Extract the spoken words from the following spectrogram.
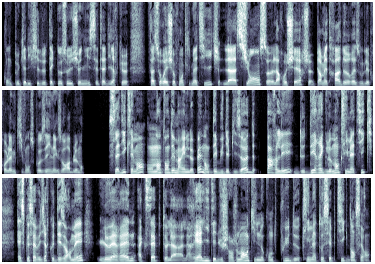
qu'on peut qualifier de technosolutionniste, c'est-à-dire que face au réchauffement climatique, la science, la recherche permettra de résoudre les problèmes qui vont se poser inexorablement. Cela dit, Clément, on entendait Marine Le Pen en début d'épisode parler de dérèglement climatique. Est-ce que ça veut dire que désormais, l'ERN accepte la, la réalité du changement, qu'il ne compte plus de climato-sceptiques dans ses rangs?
